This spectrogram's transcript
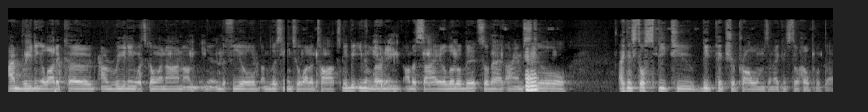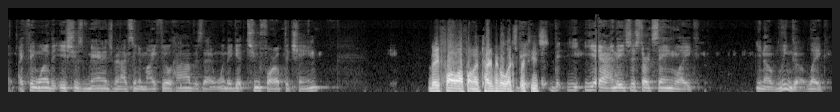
I'm reading a lot of code. I'm reading what's going on on you know, in the field. I'm listening to a lot of talks. Maybe even learning on the side a little bit, so that I am mm-hmm. still I can still speak to big picture problems and I can still help with that. I think one of the issues management I've seen in my field have is that when they get too far up the chain, They fall off on the technical expertise. they- y- yeah, and they just start saying like, you know, lingo. Like,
